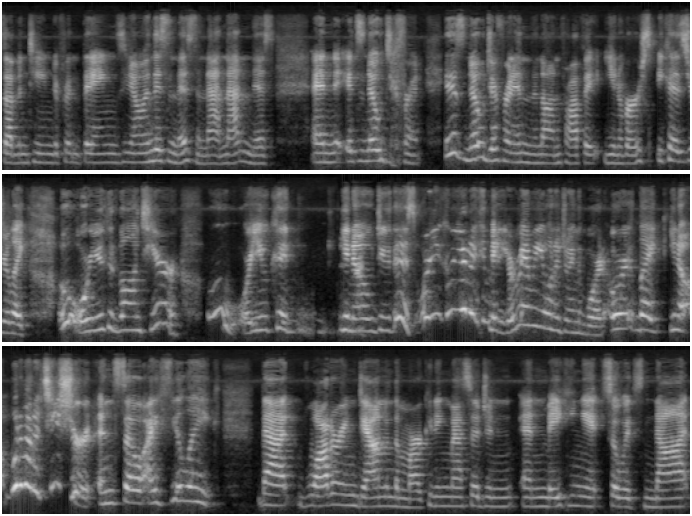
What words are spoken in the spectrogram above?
17 different things, you know, and this and this and that and that and this. And it's no different. It is no different in the nonprofit universe because you're like, oh, or you could volunteer. Oh, or you could, you know, do this, or you could be on a committee, or maybe you want to join the board, or like, you know, what about a t-shirt? And so I feel like that watering down in the marketing message and and making it so it's not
